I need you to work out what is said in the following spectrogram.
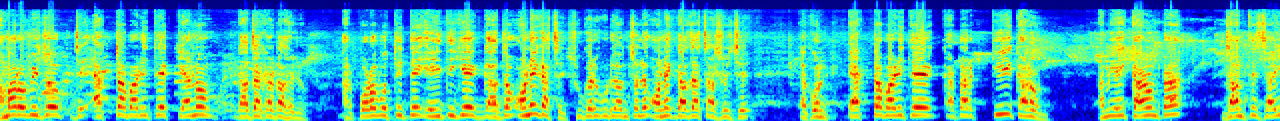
আমার অভিযোগ যে একটা বাড়িতে কেন গাঁজা কাটা হলো? আর পরবর্তীতে এই দিকে গাঁজা অনেক আছে। সুগারগুড়ি অঞ্চলে অনেক গাঁজা চাষ হয়েছে। এখন একটা বাড়িতে কাটার কি কারণ? আমি এই কারণটা জানতে চাই।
